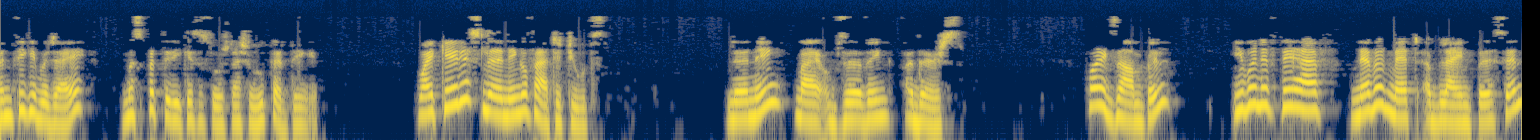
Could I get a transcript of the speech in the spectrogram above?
منفی کے بجائے مثبت طریقے سے سوچنا شروع کر دیں گے vicarious learning of learning by others for example even if they have never met a blind person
